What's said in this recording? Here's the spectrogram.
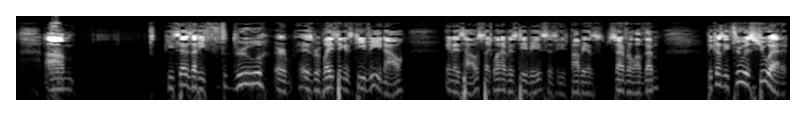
um, he says that he threw, or is replacing his TV now in his house, like one of his TVs, as he probably has several of them, because he threw his shoe at it.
